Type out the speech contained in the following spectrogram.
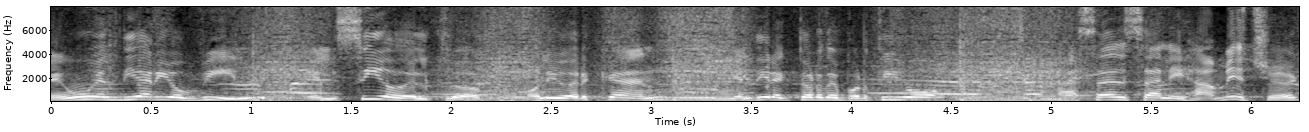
Según el diario Bill, el CEO del club, Oliver Kahn, y el director deportivo Hassan Salihamidzic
